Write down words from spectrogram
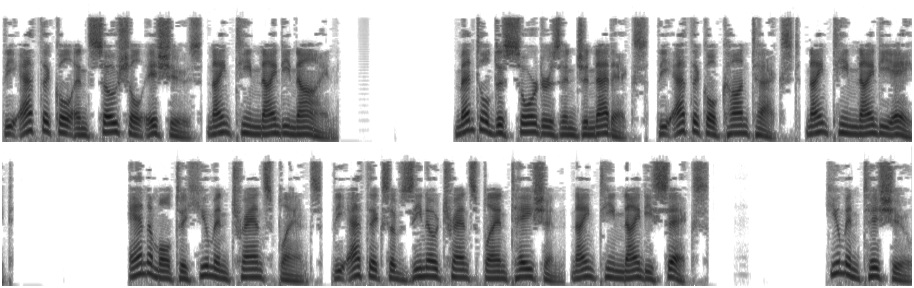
The Ethical and Social Issues 1999. Mental Disorders and Genetics, The Ethical Context 1998. Animal to Human Transplants, The Ethics of Xenotransplantation 1996. Human Tissue,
